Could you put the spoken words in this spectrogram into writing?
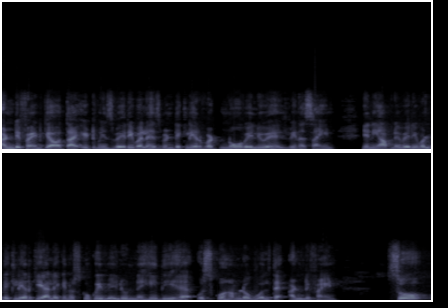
undefined क्या होता है? It means variable has been declared but no value has been assigned यानी आपने वेरिएबल डिक्लेयर किया, लेकिन उसको कोई वैल्यू नहीं दी है, उसको हम लोग बोलते हैं undefined so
